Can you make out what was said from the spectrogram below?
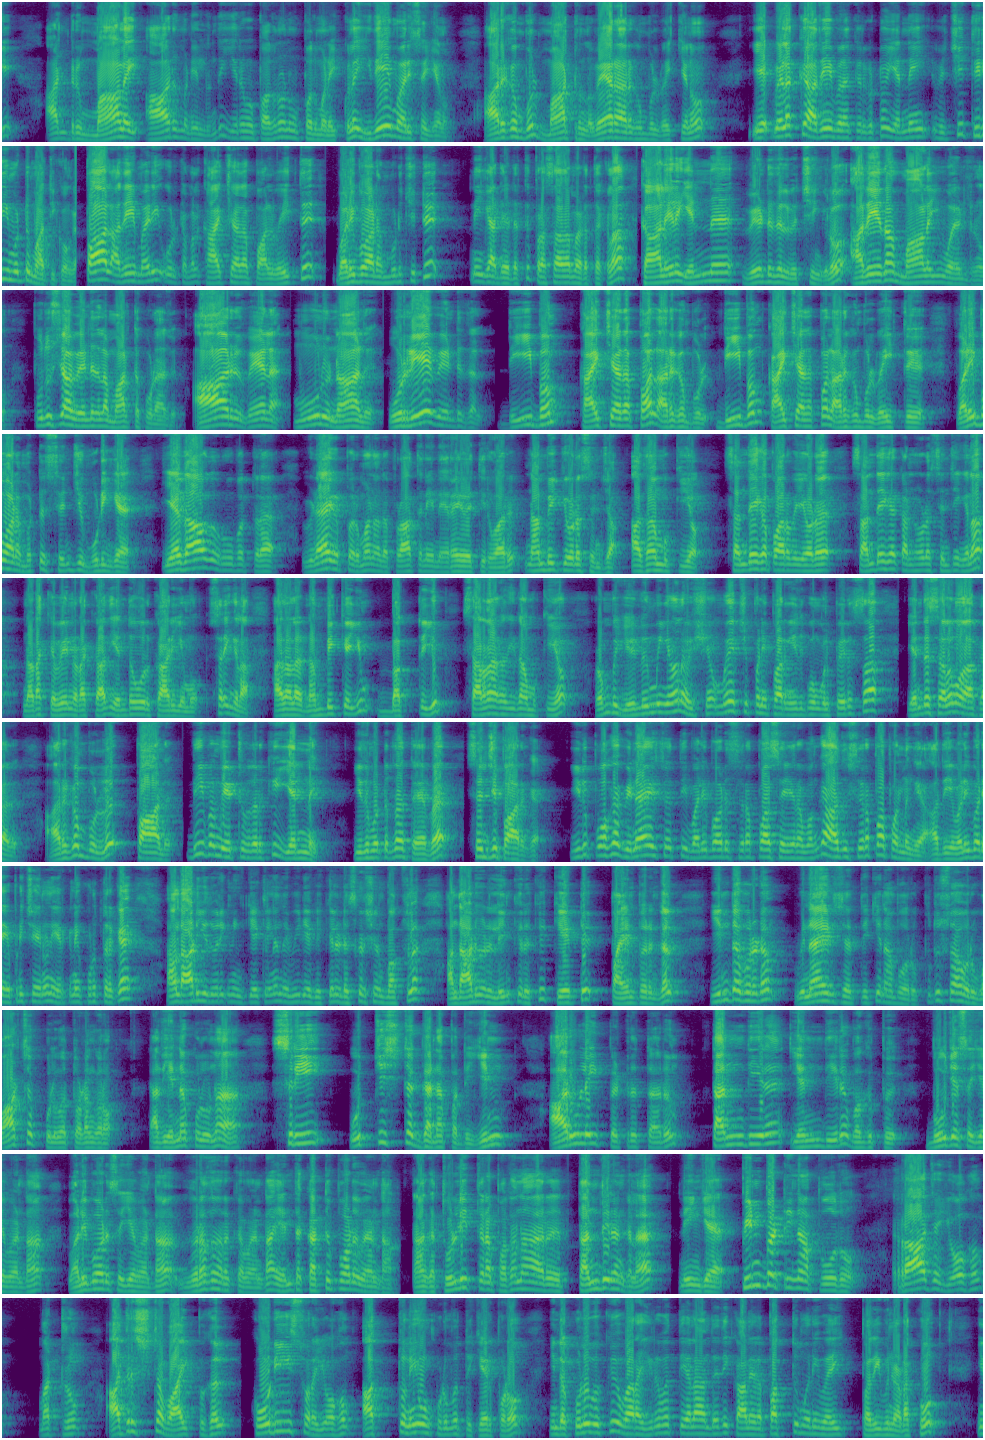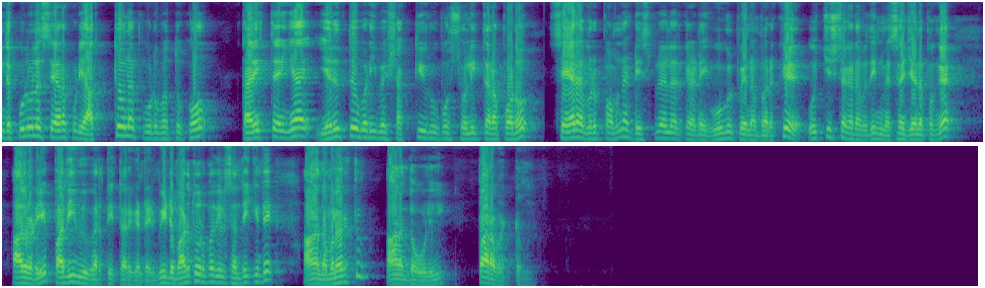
அன்று மாலை ஆறு மணிலிருந்து இரவு பதினொன்று முப்பது மணிக்குள்ளே இதே மாதிரி செய்யணும். அருகம்புல் மாற்றணும். வேறு அருகம்புல் வைக்கணும். விளக்கு அதே விளக்கு இருக்கட்டும் எண்ணெய் வச்சு திரி மட்டும் மாற்றிக்கோங்க பால் அதே மாதிரி ஒரு டம்ளர் காய்ச்சாத பால் வைத்து வழிபாடை முடிச்சுட்டு நீங்கள் அதை எடுத்து பிரசாதமாக எடுத்துக்கலாம். காலையில் என்ன வேண்டுதல் வச்சிங்களோ அதே தான் மாலையும் வேண்டணும். புதுசாக வேண்டுதலை மாற்றக்கூடாது. ஆறு வேளை மூணு நாலு ஒரே வேண்டுதல். தீபம் காய்ச்சாத பால் அருகம்புல். தீபம் காய்ச்சாத பால் அருகம்புல் வைத்து வழிபாடை மட்டும் செஞ்சு முடிங்க. ஏதாவது ரூபத்தில் விநாயகப் பெருமான் அந்த பிரார்த்தனையை நிறைவேற்றிடுவார். நம்பிக்கையோடு செஞ்சால் அதான் முக்கியம். சந்தேக பார்வையோட சந்தேக கண்ணோட செஞ்சீங்கன்னா நடக்கவே நடக்காது எந்த ஒரு காரியமும். சரிங்களா? அதனால் நம்பிக்கையும் பக்தியும் சரணாகதி தான் முக்கியம். ரொம்ப எளிமையான விஷயம். முயற்சி பண்ணி பாருங்க இதுக்கு உங்களுக்கு பெருசாக எந்த செலவும் ஆகாது. அருகம்புல் பால். தீபம் ஏற்றுவதற்கு எண்ணெய். இது மட்டும்தான் தேவை. செஞ்சு பாருங்க. இது போக விநாயகர் சதுர்த்தி வழிபாடு சிறப்பாக செய்கிறவங்க அது சிறப்பாக பண்ணுங்க. அது வழிபாடு எப்படி செய்யணும்னு ஏற்கனவே கொடுத்துருக்கேன். அந்த ஆடியோ இது வரைக்கும் நீங்கள் கேட்கலன்னா இந்த வீடியோ கீழே டிஸ்கிரிப்ஷன் பாக்ஸில் அந்த ஆடியோட லிங்க் இருக்குது கேட்டு பயன்பெறுங்கள். இந்த வருடம் விநாயகர் சதுர்த்திக்கு நம்ம ஒரு புதுசாக ஒரு வாட்ஸ்அப் குழுவை தொடங்குறோம். அது என்ன குழுனா? ஸ்ரீ உச்சிஷ்ட கணபதியின் அருளை பெற்றுத்தரும் தந்திர எந்திர வகுப்பு. பூஜை செய்ய வேண்டாம் வழிபாடு செய்ய வேண்டாம் விரதம் இருக்க வேண்டாம் எந்த கட்டுப்பாடும் வேண்டாம். நாங்கள் சொல்லித்தர பதினாறு தந்திரங்களை நீங்கள் பின்பற்றினா போதும். ராஜ யோகம் மற்றும் அதிர்ஷ்ட வாய்ப்புகள் கோடீஸ்வர யோகம் அத்தனையும் உன் குடும்பத்துக்கு ஏற்படும். இந்த குழுவுக்கு வர இருபத்தி ஏழாம் தேதி காலையில் பத்து மணி வரை பதிவு நடக்கும். இந்த குழுவில் சேரக்கூடிய அத்துணை குடும்பத்துக்கும் தனித்தனியாக எழுத்து வடிவ சக்தி ரூபம் சொல்லித்தரப்படும். சேர விருப்பம்னா டிஸ்பிளேல இருக்கிற கூகுள் பே நம்பருக்கு உச்சிஷ்ட கணபதியின் மெசேஜ் அனுப்புங்க. அதனுடைய பதிவு விவரத்தை தருகின்றேன். மீண்டும் அடுத்த ஒரு பதிவில் சந்திக்கின்றேன். ஆனந்த மலரட்டும் ஆனந்த ஒளி பரவட்டும்.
